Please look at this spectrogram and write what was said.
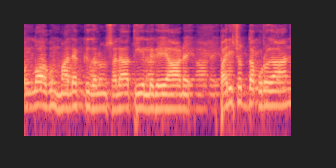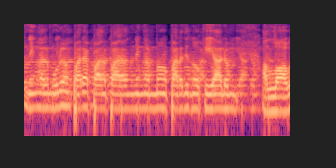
അള്ളാഹും മലക്കുകളും സ്വലാത്ത് ചെല്ലുകയാണ് പരിശുദ്ധ ഖുർആൻ നിങ്ങൾ മുഴുവൻ പര നിങ്ങൾ പറഞ്ഞു നോക്കിയാലും അള്ളാഹു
